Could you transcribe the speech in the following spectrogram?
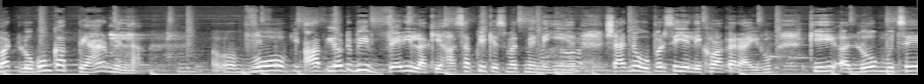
बट लोगों का प्यार मिलना, वो आप you to be very lucky हाँ सबकी किस्मत में नहीं है। शायद मैं ऊपर से ये लिखवा कर आई हूँ कि लोग मुझसे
